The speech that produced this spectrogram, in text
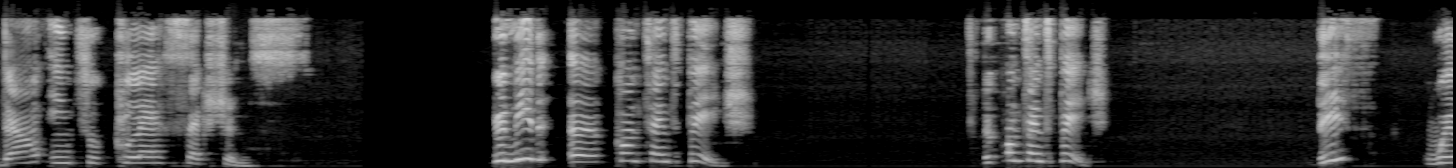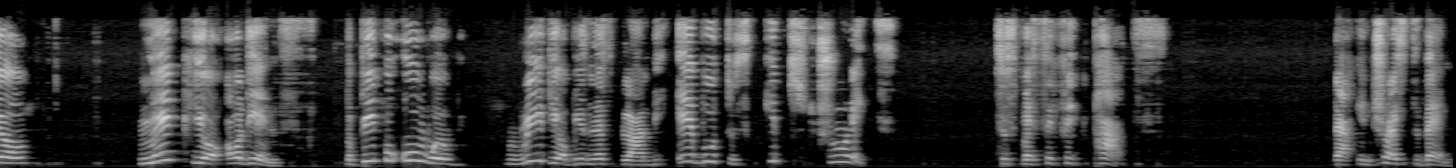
down into clear sections. You need a content page. The content page. This will make your audience, the people who will read your business plan, be able to skip straight to specific parts that interest them.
